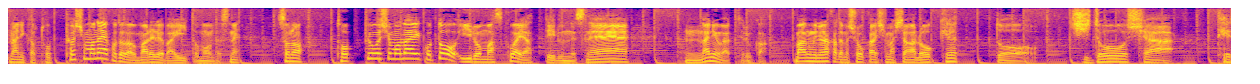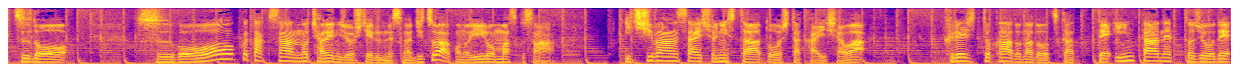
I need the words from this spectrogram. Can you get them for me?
何か突拍子もないことが生まれればいいと思うんですね。その突拍子もないことをイーロン・マスクはやっているんですね。うん何をやってるか。番組の中でも紹介しましたがロケット。自動車鉄道。すごくたくさんのチャレンジをしているんですが実はこのイーロン・マスクさん一番最初にスタートをした会社はクレジットカードなどを使ってインターネット上で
